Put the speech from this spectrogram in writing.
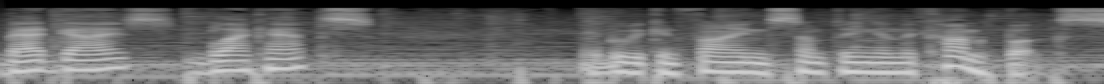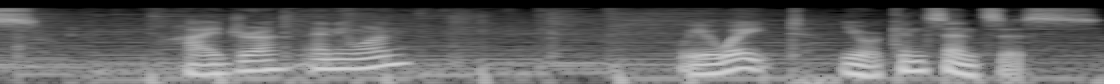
Bad guys? Black hats? Maybe we can find something in the comic books. Hydra, anyone? We await your consensus.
